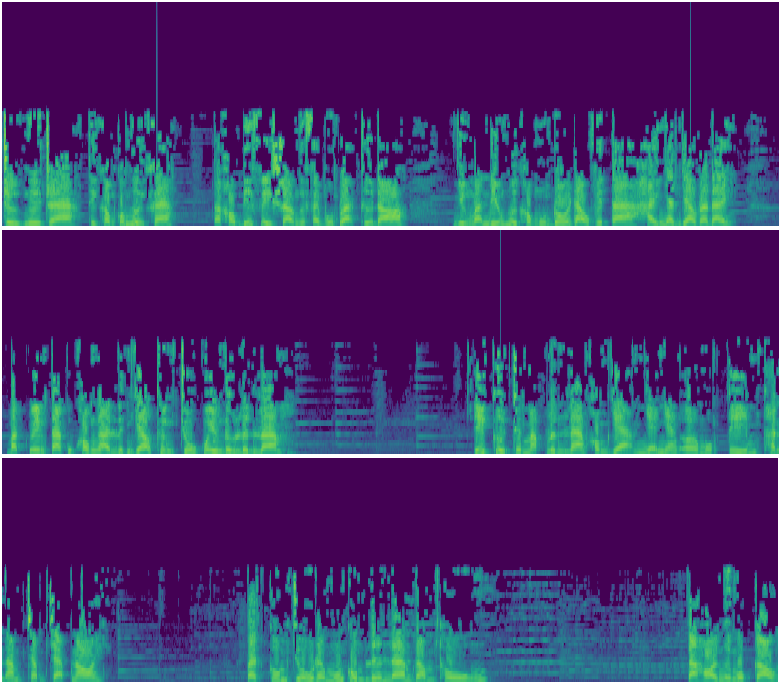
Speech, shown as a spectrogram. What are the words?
Trừ ngươi ra thì không có người khác, ta không biết vì sao ngươi phải muốn đoạt thứ đó, nhưng mà nếu ngươi không muốn đối đầu với ta, hãy nhanh giao ra đây. Bạch Uyên ta cũng không ngại lĩnh giáo thần chủ của yêu nữ Linh Lam. Ý cười trên mặt Linh Lam không giảm, nhẹ nhàng ờ một tiếng, thanh âm chậm chạp nói. Bạch cung chủ đang muốn cùng Linh Lam đồng thủ. Ta hỏi ngươi một câu,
